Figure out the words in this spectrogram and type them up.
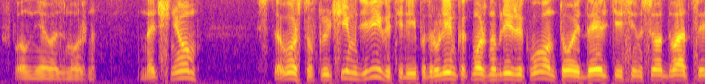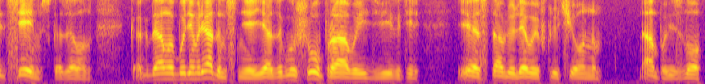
вполне возможно. Начнем с того, что включим двигатели и подрулим как можно ближе к вон той Дельте 727, сказал он. Когда мы будем рядом с ней, я заглушу правый двигатель и оставлю левый включенным. Нам повезло.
